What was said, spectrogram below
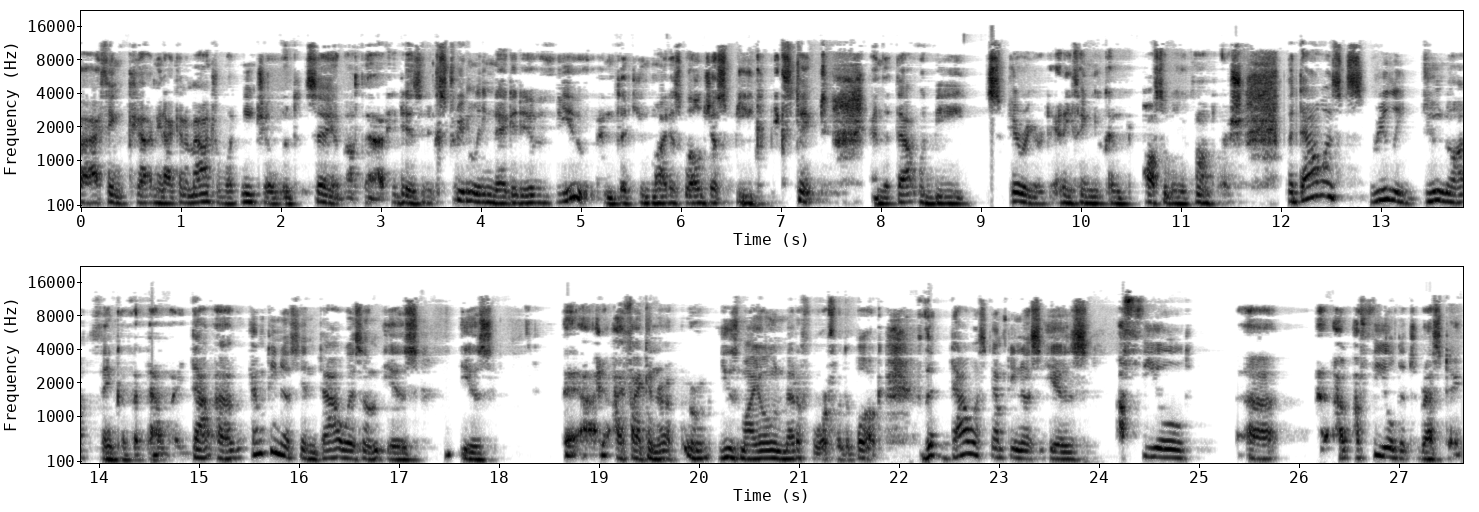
I think, I mean, I can imagine what Nietzsche would say about that. It is an extremely negative view, and that you might as well just be extinct, and that that would be superior to anything you can possibly accomplish. The Taoists really do not think of it that way. Da- uh, emptiness in Taoism is is uh, if I can use my own metaphor for the book, the Taoist emptiness is a field, uh, a, field that's resting,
